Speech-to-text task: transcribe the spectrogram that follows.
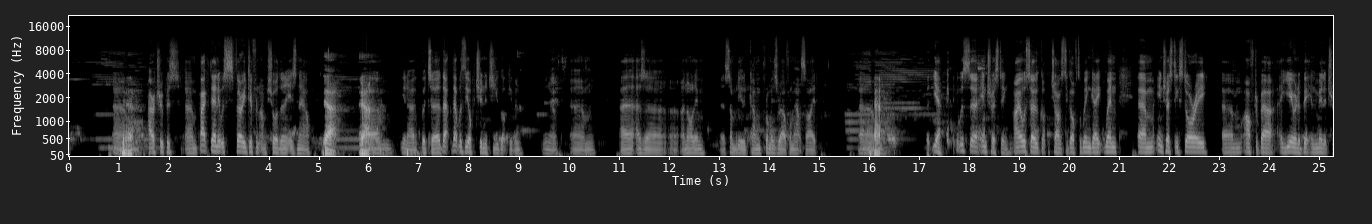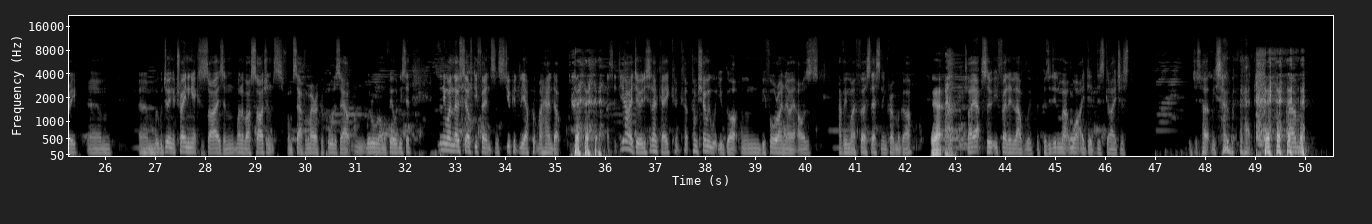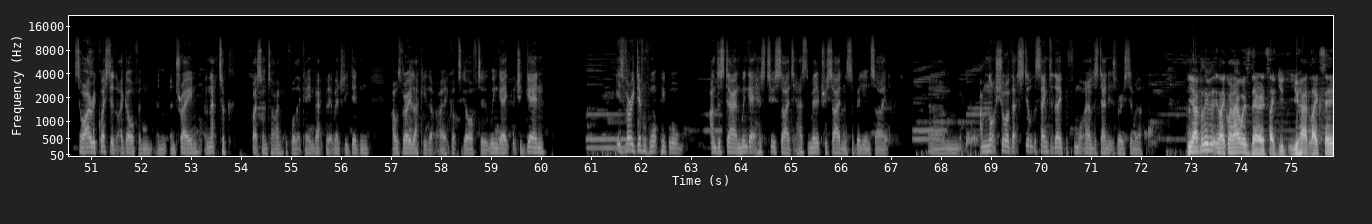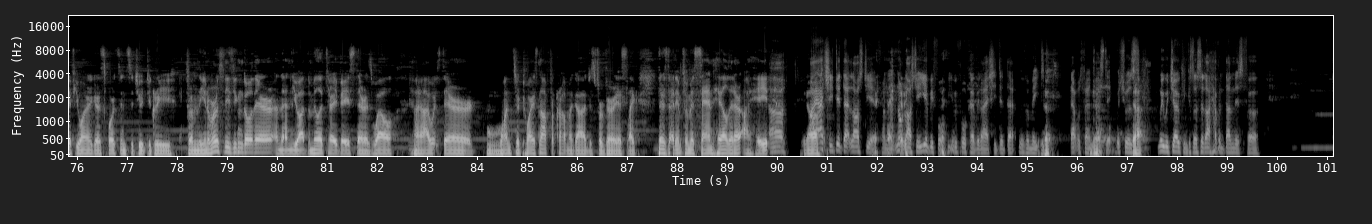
um, Yeah. paratroopers. Um, back then, it was very different, I'm sure, than it is now. yeah, yeah, Um, you know, but uh, that that was the opportunity you got given. You know, um, uh, as a an olim, uh, somebody who'd come from Israel from outside. Um, Yeah. But yeah, it was uh, interesting. I also got the chance to go off to Wingate when, um, interesting story. Um, after about a year and a bit in the military, um, um, we were doing a training exercise, and one of our sergeants from South America called us out, and we are all on the field. And he said, "Does anyone know self-defense?" And stupidly, I put my hand up. I said, "Yeah, I do." And he said, "Okay, c- c- come show me what you've got." And before I know it, I was having my first lesson in Krav Maga, yeah, which I absolutely fell in love with because it didn't matter what I did. This guy just, he just hurt me so bad. Um, so I requested that I go off and, and, and train, and that took quite some time before that came back, but it eventually did. And I was very lucky that I got to go off to Wingate, which again is very different from what people understand. Wingate has two sides. It has the military side and the civilian side. Um, I'm not sure if that's still the same today, but from what I understand, it's very similar. Yeah, I Um, believe it, like when I was there, it's like you you had like say if you wanted to get a sports institute degree from the universities, you can go there, and then you had the military base there as well. Yeah. Uh, I was there once or twice, not for Krav Maga, just for various like. There's that infamous sand hill that I hate. Uh, You know, I actually did that last year. Not last year, year before, year before COVID. I actually did that with a meet. Yeah. That was fantastic. Which was Yeah. we were joking because I said I haven't done this for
